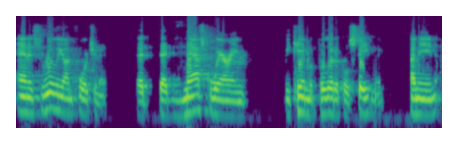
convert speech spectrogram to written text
And it's really unfortunate that, that mask wearing became a political statement. I mean,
